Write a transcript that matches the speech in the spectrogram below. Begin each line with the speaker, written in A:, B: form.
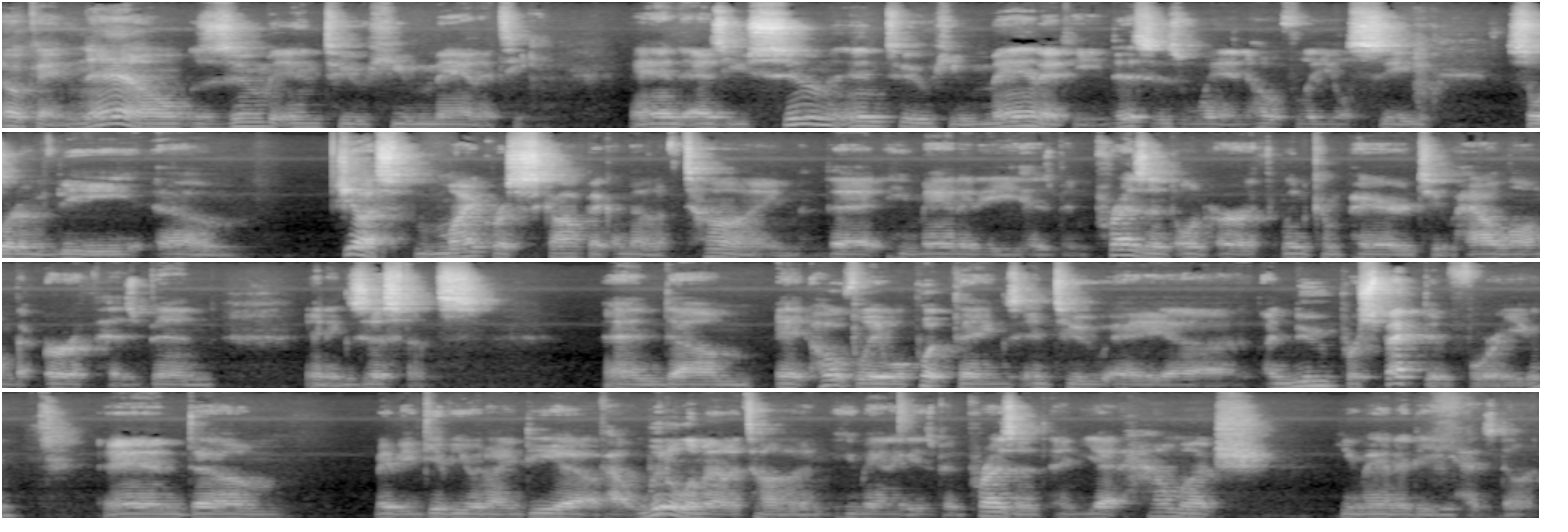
A: Okay, now zoom into humanity. And as you zoom into humanity, this is when hopefully you'll see sort of the um, just microscopic amount of time that humanity has been present on Earth when compared to how long the Earth has been in existence and um, it hopefully will put things into a, uh, a new perspective for you and um, maybe give you an idea of how little amount of time humanity has been present and yet how much humanity has done.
